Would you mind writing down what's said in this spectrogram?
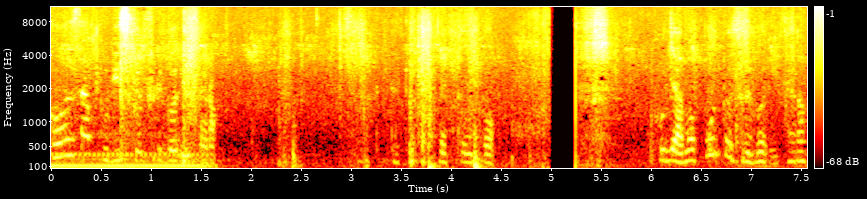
cosa pulisco il frigorifero perché aspetto un po' puliamo appunto il frigorifero.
